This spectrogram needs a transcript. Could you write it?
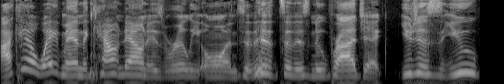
I can't wait, man. The countdown is really on to this to this new project. You just you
